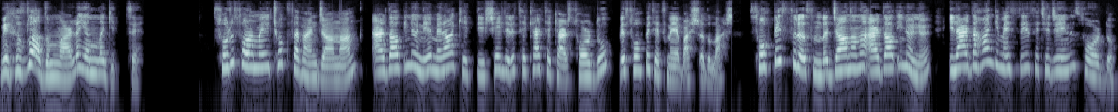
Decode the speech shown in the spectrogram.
ve hızlı adımlarla yanına gitti. Soru sormayı çok seven Canan, Erdal İnönü'ye merak ettiği şeyleri teker teker sordu ve sohbet etmeye başladılar. Sohbet sırasında Canan'a Erdal İnönü ileride hangi mesleği seçeceğini sordu.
